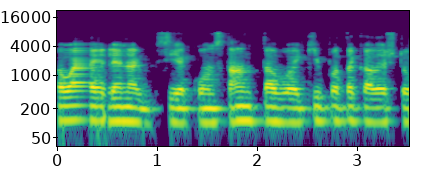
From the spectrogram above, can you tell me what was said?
Кавај Ленард си е константа во екипата каде што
